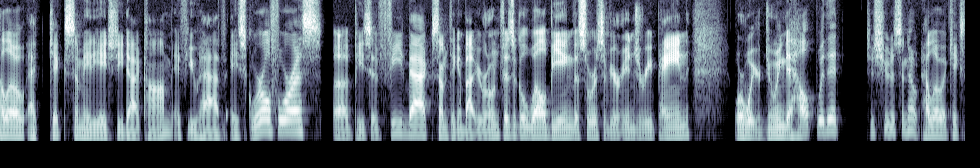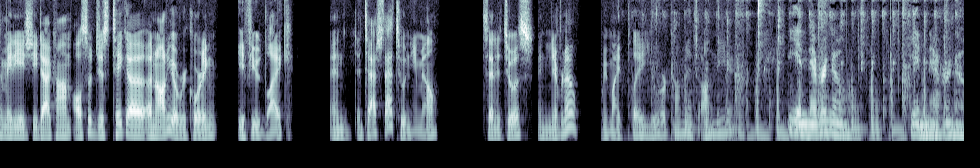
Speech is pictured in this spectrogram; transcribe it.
Hello at kicksomeadhd.com. If you have a squirrel for us, a piece of feedback, something about your own physical well being, the source of your injury, pain, or what you're doing to help with it, just shoot us a note. Hello at kicksomeadhd.com. Also, just take a, an audio recording if you'd like and attach that to an email send it to us, and you never know. We might play your comment on the air. You never know. You never know.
